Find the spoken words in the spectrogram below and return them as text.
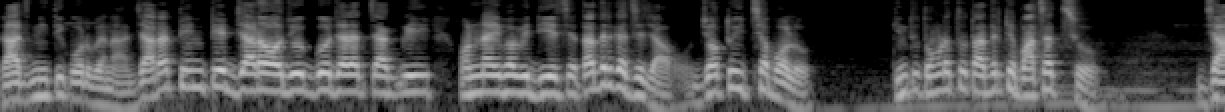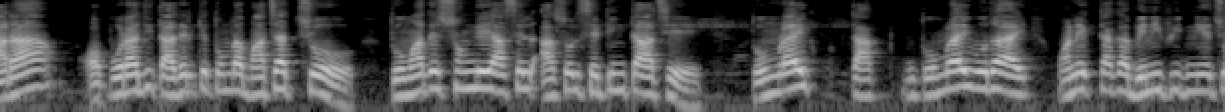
রাজনীতি করবে না। যারা টেন্টেড, যারা অযোগ্য, যারা চাকরি অন্যায়ভাবে দিয়েছে, তাদের কাছে যাও, যত ইচ্ছা বলো। কিন্তু তোমরা তো তাদেরকে বাঁচাচ্ছ। যারা অপরাধী তাদেরকে তোমরা বাঁচাচ্ছ। তোমাদের সঙ্গেই আসল আসল সেটিংটা আছে। তোমরাই তোমরাই বোধহয় অনেক টাকা বেনিফিট নিয়েছো,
